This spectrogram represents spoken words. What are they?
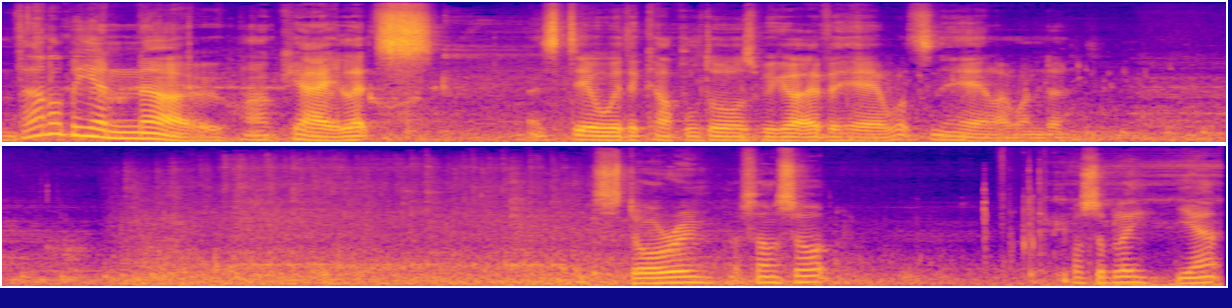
That'll be a no. Okay, let's let's deal with a couple doors we got over here. What's in here, I wonder? Storeroom of some sort? Possibly, yeah.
